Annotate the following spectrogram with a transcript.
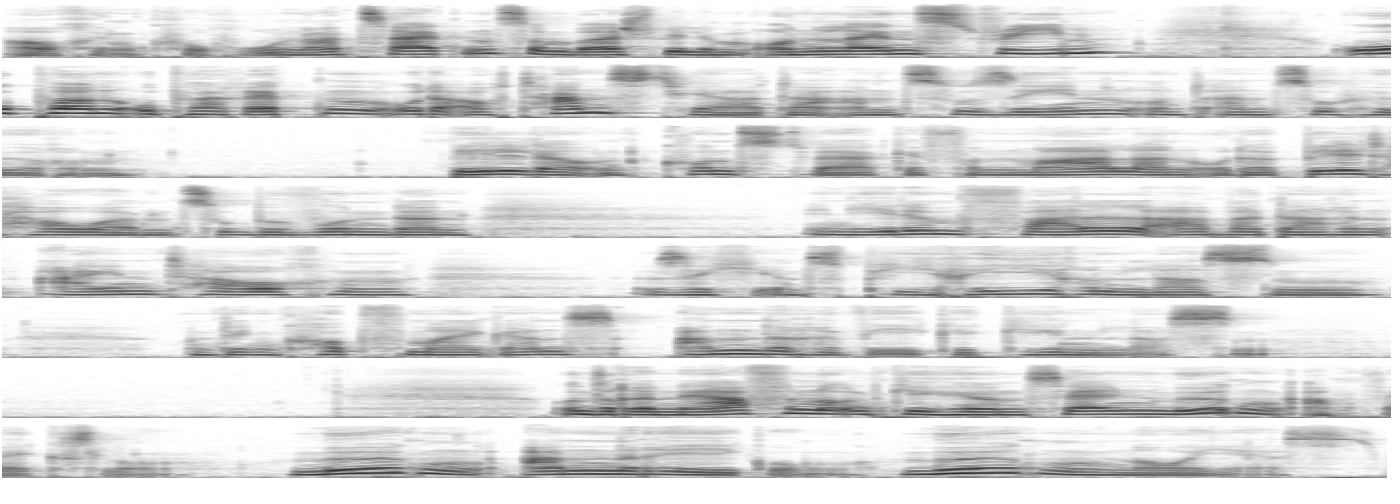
auch in Corona-Zeiten, zum Beispiel im Online-Stream Opern, Operetten oder auch Tanztheater anzusehen und anzuhören. Bilder und Kunstwerke von Malern oder Bildhauern zu bewundern, in jedem Fall aber darin eintauchen, sich inspirieren lassen und den Kopf mal ganz andere Wege gehen lassen. Unsere Nerven und Gehirnzellen mögen Abwechslung, mögen Anregung, mögen Neues.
